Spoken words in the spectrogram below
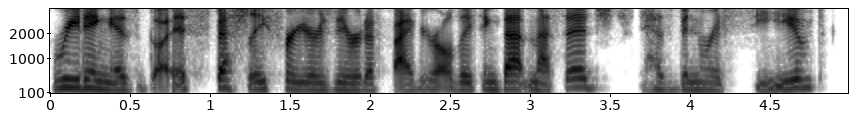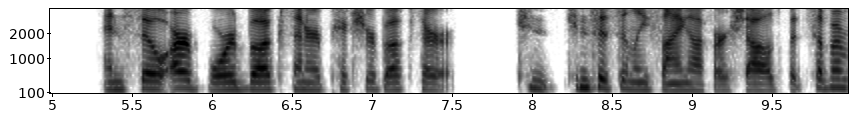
reading is good, especially for your zero to five year olds. I think that message has been received. And so our board books and our picture books are con- consistently flying off our shelves. But some of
